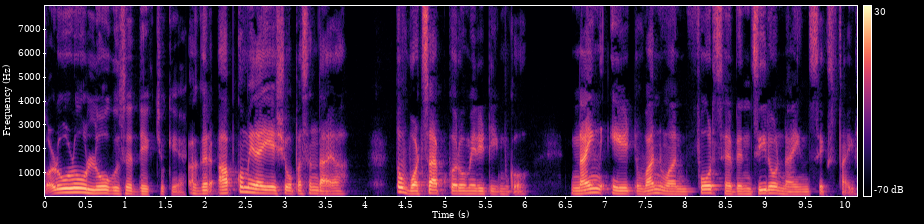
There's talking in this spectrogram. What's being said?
करोड़ों लोग उसे देख चुके हैं। अगर आपको मेरा ये शो पसंद आया तो व्हाट्सएप करो मेरी टीम को। 9811470965.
